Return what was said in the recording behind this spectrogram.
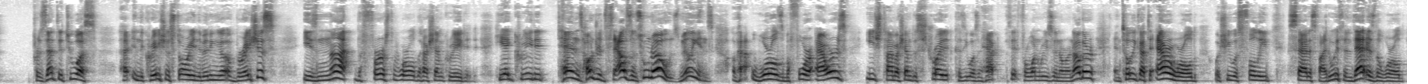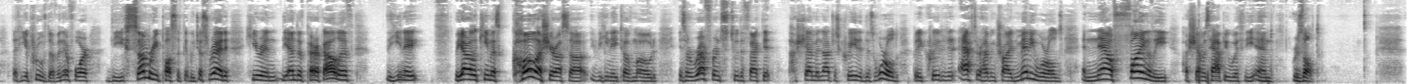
presented to us uh, in the creation story in the beginning of Bereshis is not the first world that Hashem created. He had created tens, hundreds, thousands, who knows, millions of worlds before ours. Each time Hashem destroyed it because he wasn't happy with it for one reason or another, until he got to our world, which he was fully satisfied with, and that is the world that he approved of. And therefore, the summary pasuk that we just read here in the end of Parak Aleph, the Hine Kol Asher Asa Tov Ma'od, is a reference to the fact that Hashem had not just created this world, but He created it after having tried many worlds, and now finally Hashem is happy with the end result.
